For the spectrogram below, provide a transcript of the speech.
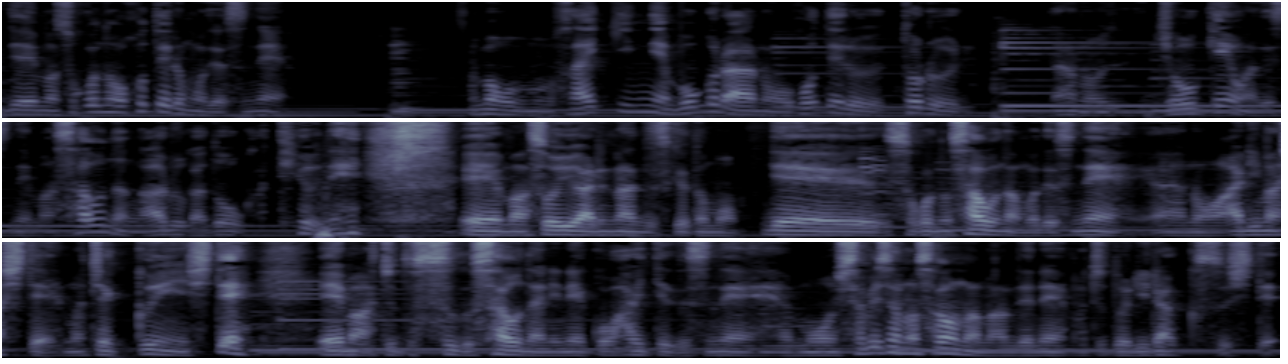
で、まあ、そこのホテルもですねもう最近ね僕らあのホテル取るあの条件はですね、まあ、サウナがあるかどうかっていうね、えー、まあそういうあれなんですけども。でそこのサウナもですねあのありまして、まあ、チェックインして、えー、まあちょっとすぐサウナにねこう入ってですねもう久々のサウナなんでねちょっとリラックスして。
